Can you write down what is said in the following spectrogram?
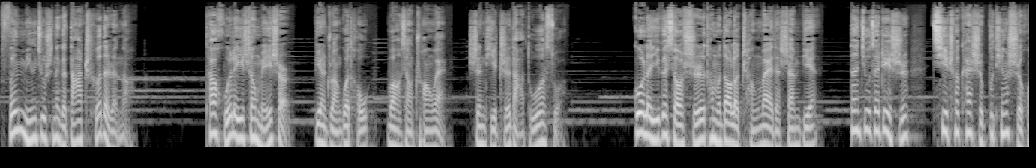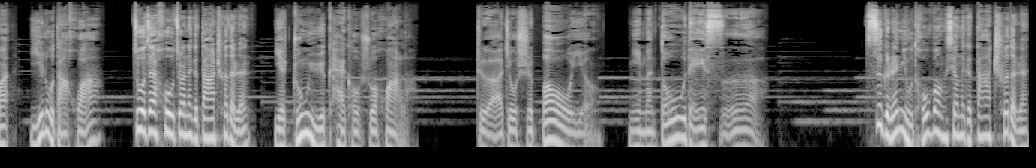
分明就是那个搭车的人呢。他回了一声没事便转过头望向窗外，身体直打哆嗦。过了一个小时，他们到了城外的山边，但就在这时，汽车开始不听使唤，一路打滑。坐在后座那个搭车的人也终于开口说话了。这就是报应，你们都得死。四个人扭头望向那个搭车的人，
